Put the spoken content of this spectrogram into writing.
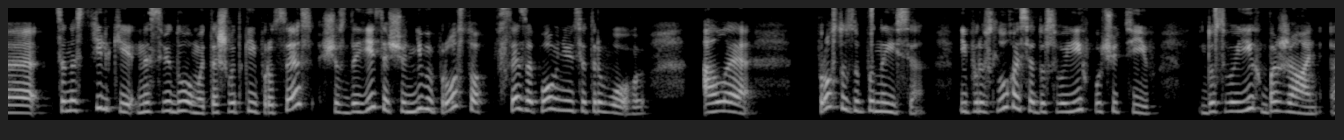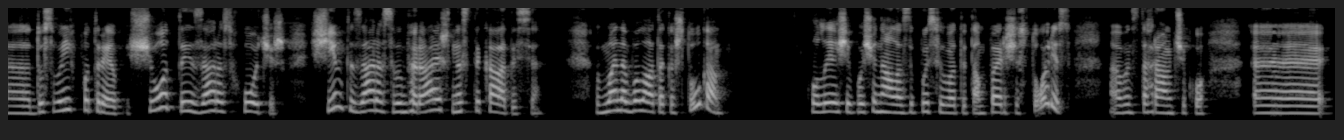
Е, Це настільки несвідомий та швидкий процес, що здається, що ніби просто все заповнюється тривогою. Але просто зупинися і прислухайся до своїх почуттів, до своїх бажань, е, до своїх потреб, що ти зараз хочеш, з чим ти зараз вибираєш не стикатися. В мене була така штука, коли я ще починала записувати там перші сторіс е, в інстаграмчику, е,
